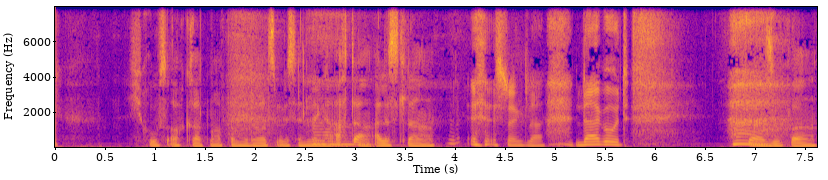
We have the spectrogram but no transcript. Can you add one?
ich ruf's auch gerade mal auf, bei mir dauert's ein bisschen länger. Ach da, alles klar. ist schon klar. Na gut. Ja, super.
